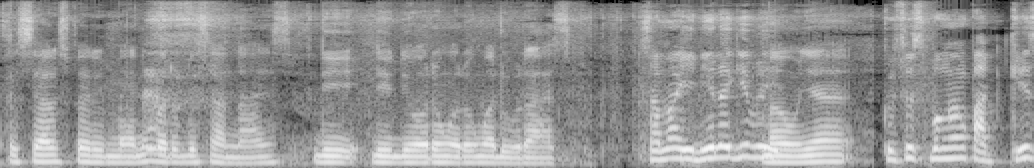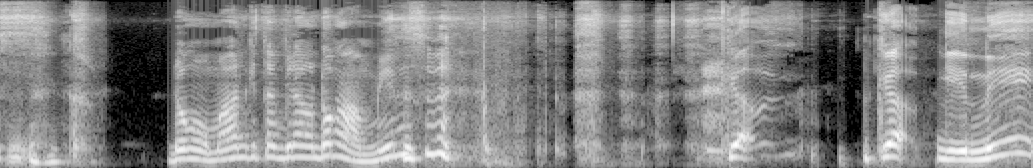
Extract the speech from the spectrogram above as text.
sosial eksperimen baru di sana di di, di warung-warung Madura. Sama ini lagi beli. Maunya khusus bengang patkis. Dong oman kita bilang dong amin. Gak gak gini.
